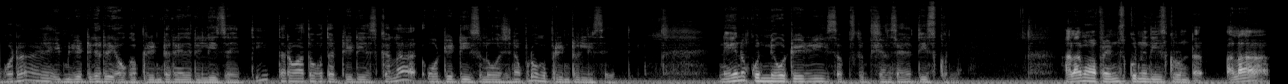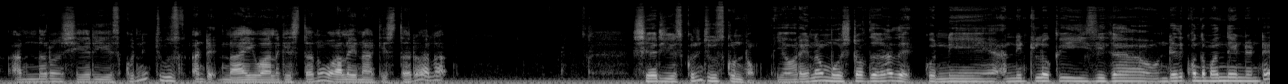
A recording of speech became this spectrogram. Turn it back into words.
కూడా ఇమీడియట్గా ఒక ప్రింట్ అనేది రిలీజ్ అయింది తర్వాత ఒక థర్టీ డేస్ కల్లా ఓటీటీస్లో వచ్చినప్పుడు ఒక ప్రింట్ రిలీజ్ అయింది నేను కొన్ని ఓటీటీ సబ్స్క్రిప్షన్స్ అయితే తీసుకున్నాను అలా మా ఫ్రెండ్స్ కొన్ని తీసుకుంటారు. అలా అందరం షేర్ చేసుకుని చూసు అంటే నాయి వాళ్ళకి ఇస్తాను వాళ్ళవి నాకు ఇస్తారు అలా షేర్ చేసుకుని చూసుకుంటాం. ఎవరైనా మోస్ట్ ఆఫ్ ద అదే కొన్ని అన్నింటిలోకి ఈజీగా ఉండేది కొంతమంది ఏంటంటే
